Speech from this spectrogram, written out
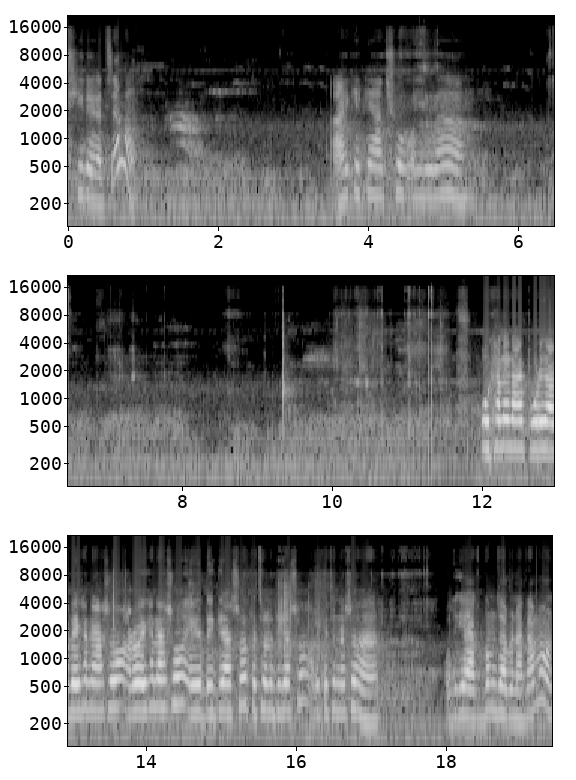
ছিঁড়ে গেছে জানো? আর কে কে আছো বন্ধুরা? ওখানে না পড়ে যাবে, এখানে আসো, আরও এখানে আসো, এদিকে আসো, পেছনের দিকে আসো, আরও পেছনে আসো হ্যাঁ। ওদিকে একদম যাবে না, কেমন?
